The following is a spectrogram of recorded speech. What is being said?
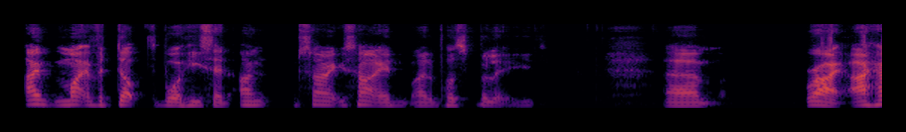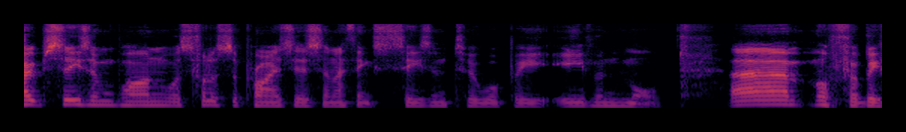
I might have adopted what he said. I'm so excited by the possibilities. Um, right. I hope season one was full of surprises, and I think season two will be even more. Um, oh, for be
